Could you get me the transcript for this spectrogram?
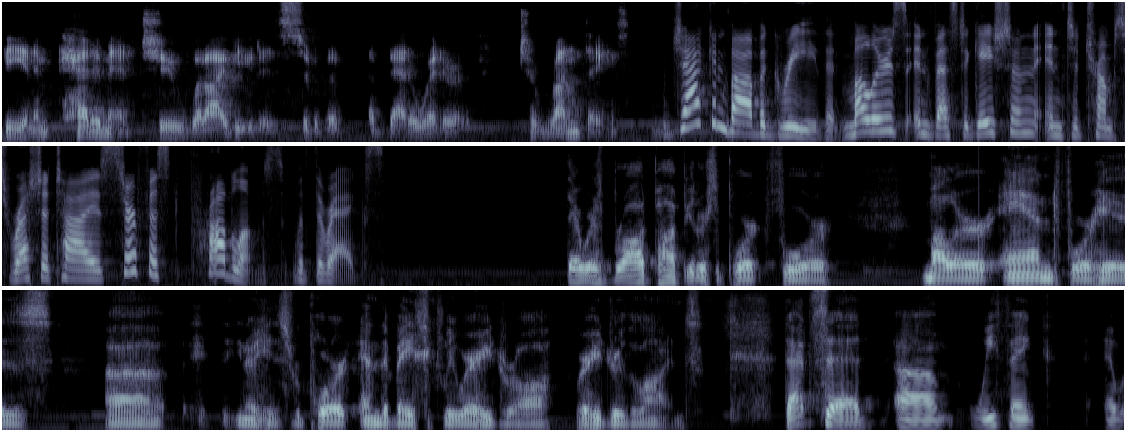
be an impediment to what I viewed as sort of a, a better way to, to run things. Jack and Bob agree that Mueller's investigation into Trump's Russia ties surfaced problems with the regs. There was broad popular support for Mueller and for his, uh, you know, his report and the basically where he draw where he drew the lines. That said, um, we think and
